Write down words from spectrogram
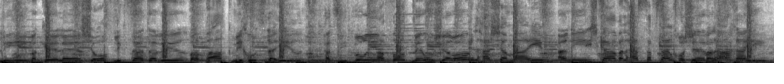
לי עם הכלב לשאוף לי קצת אוויר בפארק מחוץ לעיר. הציפורים עפות מאושרות. אל השמיים. אני נשכב על הספסל חושב על החיים.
